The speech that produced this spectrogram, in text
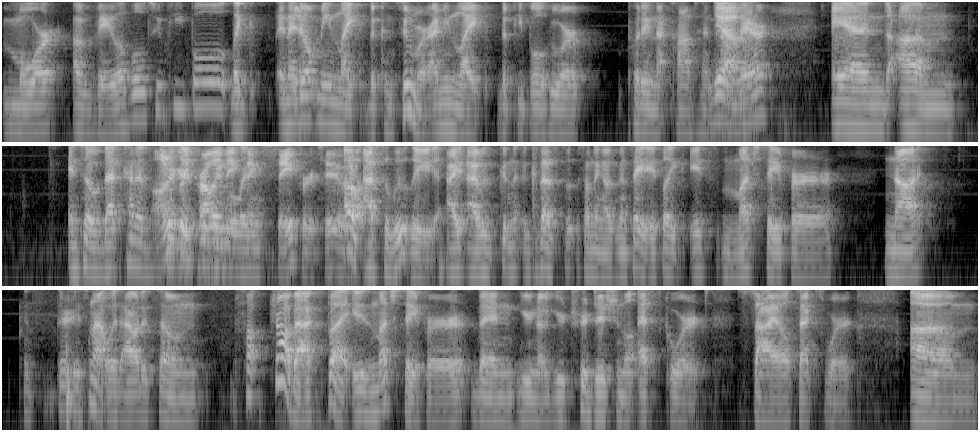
more available to people like and I don't mean like the consumer I mean like the people who are putting that content Yeah. out there and um and so that's kind of Honestly, triggered it for probably makes like- things safer too. Oh, absolutely. I, I was gonna because that's something I was gonna say. It's like it's much safer. Not it's there. It's not without its own drawbacks, but it is much safer than you know your traditional escort style sex work. Um,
